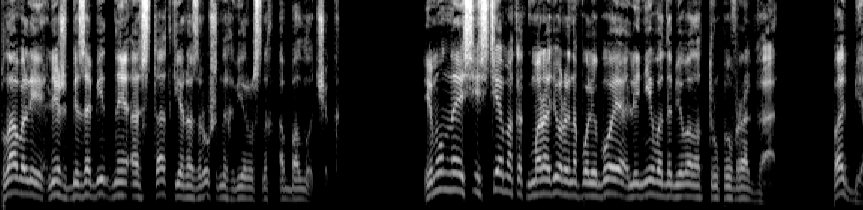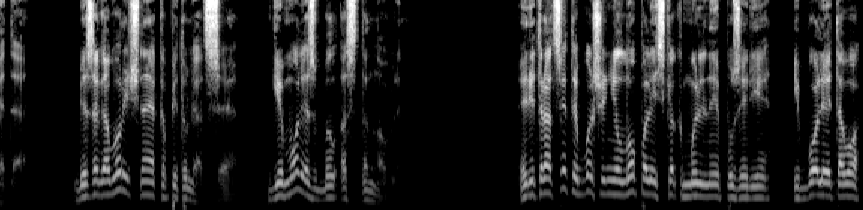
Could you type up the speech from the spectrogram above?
плавали лишь безобидные остатки разрушенных вирусных оболочек. Иммунная система, как мародеры на поле боя, лениво добивала трупы врага. Победа. Безоговорочная капитуляция. Гемолиз был остановлен. Эритроциты больше не лопались, как мыльные пузыри. И более того,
